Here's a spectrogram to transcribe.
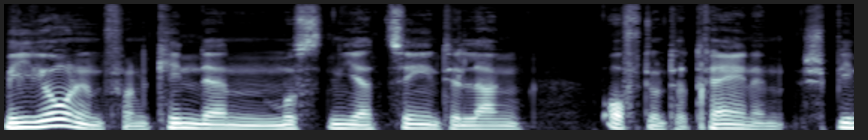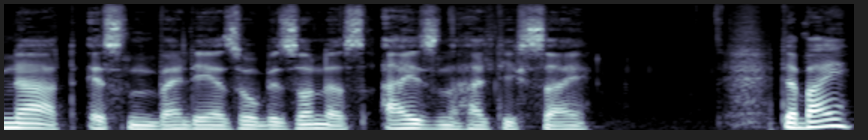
Millionen von Kindern mussten jahrzehntelang, oft unter Tränen, Spinat essen, weil der so besonders eisenhaltig sei. Dabei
